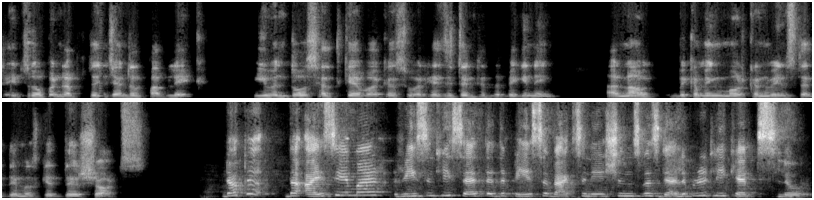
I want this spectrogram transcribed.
it's opened up to the general public, even those healthcare workers who were hesitant in the beginning are now becoming more convinced that they must get their shots. Doctor, the ICMR recently said that the pace of vaccinations was deliberately kept slow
